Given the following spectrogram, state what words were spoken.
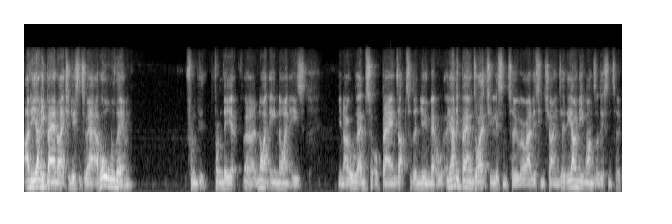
Only the only band I actually listen to out of all them from the from the uh, 1990s, you know, all them sort of bands up to the new metal. The only bands I actually listen to are Alice in Chains. They're the only ones I listen to.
